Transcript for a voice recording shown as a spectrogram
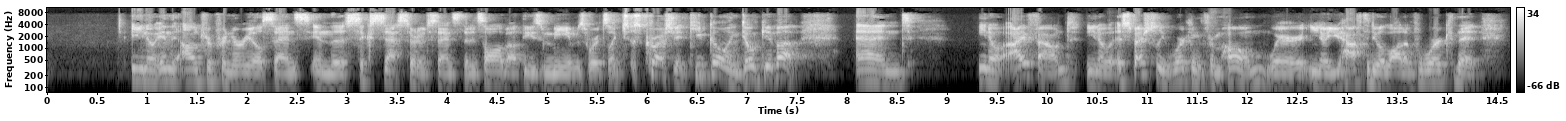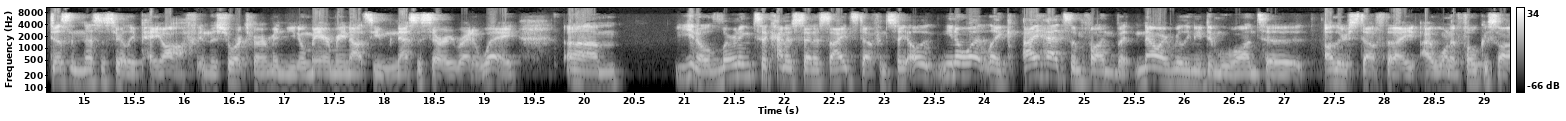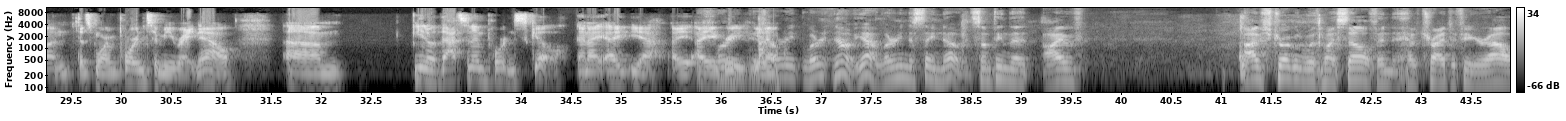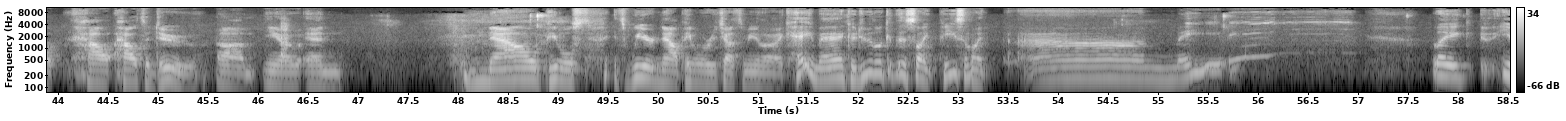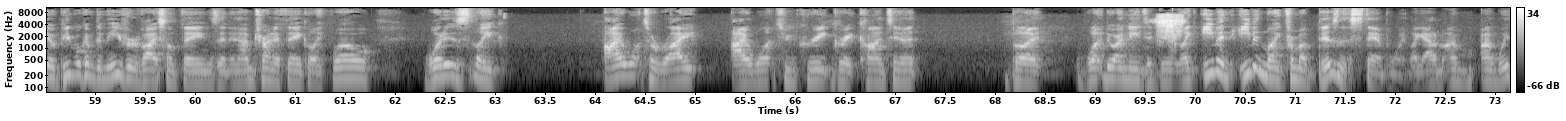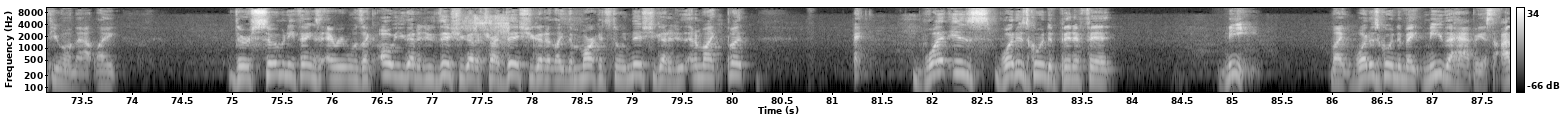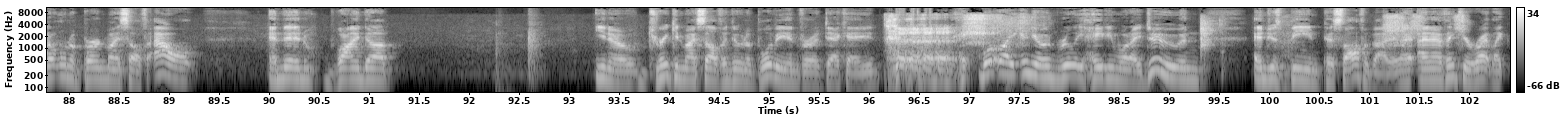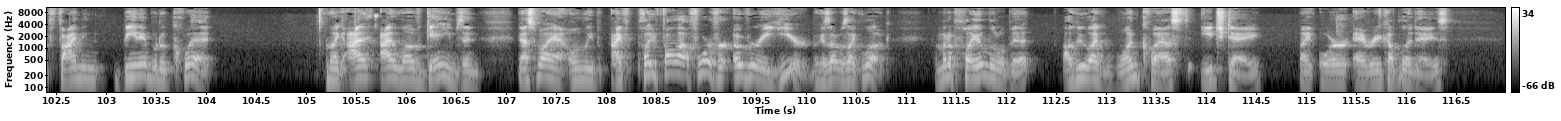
you know in the entrepreneurial sense in the success sort of sense that it's all about these memes where it's like just crush it keep going don't give up. And you know i found you know especially working from home where you know you have to do a lot of work that doesn't necessarily pay off in the short term and you know may or may not seem necessary right away um, you know, learning to kind of set aside stuff and say, oh, you know what, like I had some fun, but now I really need to move on to other stuff that I, I want to focus on that's more important to me right now. Um, you know, that's an important skill. And I, I yeah, I, I agree, learning, you know. learning, learning, no, yeah, learning to say no. It's something that I've I've struggled with myself and have tried to figure out how how to do. Um, you know, and now people it's weird now people reach out to me and they're like hey man could you look at this like piece? I'm like uh maybe? Like you know people come to me for advice on things and, and i'm trying to think like well what is like i want to write i want to create great content but what do i need to do? Like even even like from a business standpoint like adam i'm, I'm with you on that. Like there's so many things everyone's like, oh, you got to do this, you got to try this, you got to like the market's doing this, you got to do. And I'm like, but eh, what is what is going to benefit me? Like, what is going to make me the happiest? I don't want to burn myself out and then wind up you know, drinking myself into an oblivion for a decade. well, like, and, you know, really hating what I do and and just being pissed off about it. And I, and I think you're right. Like finding being able to quit. Like I I love games and that's why I only I've played Fallout 4 for over a year because I was like, look, I'm gonna play a little bit. I'll do like one quest each day, like or every couple of days.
